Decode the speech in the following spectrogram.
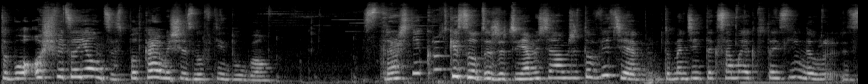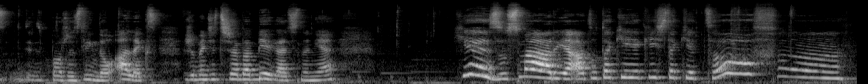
To było oświecające. Spotkajmy się znów niedługo. Strasznie krótkie są te rzeczy. Ja myślałam, że to wiecie, to będzie tak samo jak tutaj z Lindą, z, Boże, z Lindą, Alex, że będzie trzeba biegać, no nie? Jezus Maria, a tu takie jakieś takie co? Hmm.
